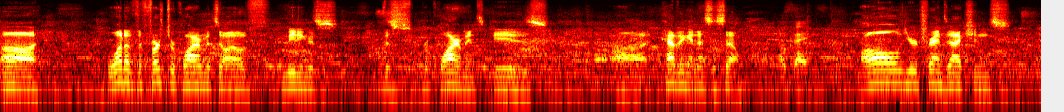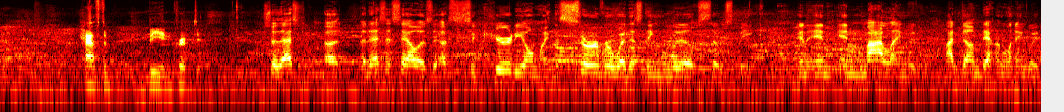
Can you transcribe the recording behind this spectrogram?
Uh, one of the first requirements of meeting this this requirement is uh, having an SSL. Okay. All your transactions have to be encrypted. So that's uh, an SSL is a security on like the server where this thing lives, so to speak. In, in, in my language, my dumbed down language.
